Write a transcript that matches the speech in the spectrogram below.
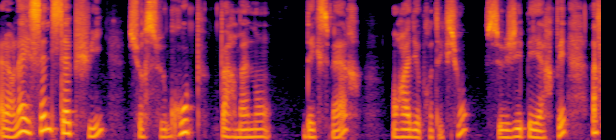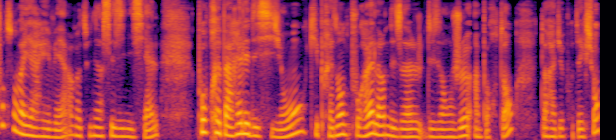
Alors l'ASN s'appuie sur ce groupe permanent d'experts en radioprotection ce GPRP. À force, on va y arriver à retenir ses initiales pour préparer les décisions qui présentent pour elle hein, des, enjeux importants de radioprotection.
